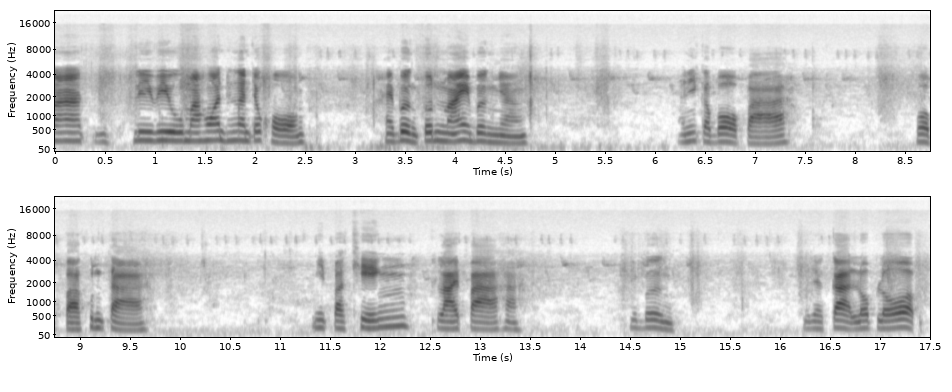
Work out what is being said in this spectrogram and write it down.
มารีวิวมาฮอดเฮือนเจ้าของ ให้เบิ่งต้นไม้เบิ่งหยังอันนี้กระบอกป่า บ่อปลาคุณตา มีปลาเค็งลายปลาค่ะให้เบิ่งบรรยากาศรอบๆ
